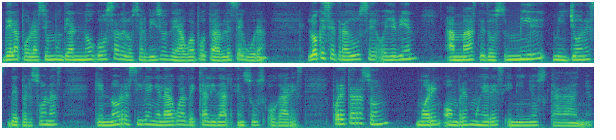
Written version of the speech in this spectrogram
de la población mundial no goza de los servicios de agua potable segura, lo que se traduce, oye bien, a más de 2 mil millones de personas que no reciben el agua de calidad en sus hogares. Por esta razón, mueren hombres, mujeres y niños cada año.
